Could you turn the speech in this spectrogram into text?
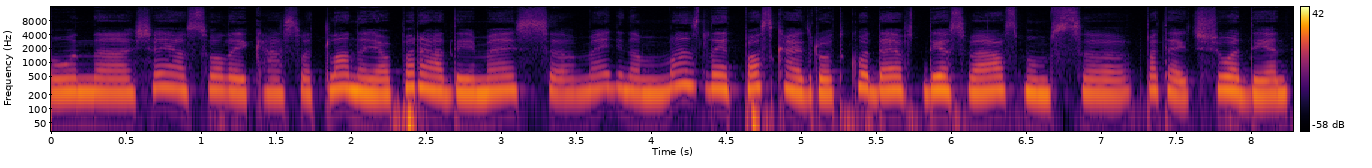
Un uh, šajā solī, kā Svetlana jau parādīja, mēs uh, mēģinām mazliet paskaidrot, ko Dievs, Dievs vēlas mums uh, pateikt šodien.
